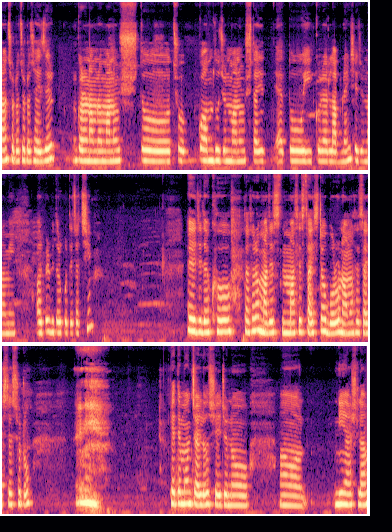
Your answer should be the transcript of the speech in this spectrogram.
না, ছোট ছোট সাইজের কারণ আমরা মানুষ তো কম দুজন মানুষ, তাই এত ই করার লাভ নাই, সেজন্য আমি অল্পের ভিতর করতে চাচ্ছি। এই যে দেখো তাছাড়া মাছের মাছের সাইজটাও বড় না, মাছের সাইজটা ছোট। খেতে মন চাইলো, সেই জন্য নিয়ে আসলাম।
